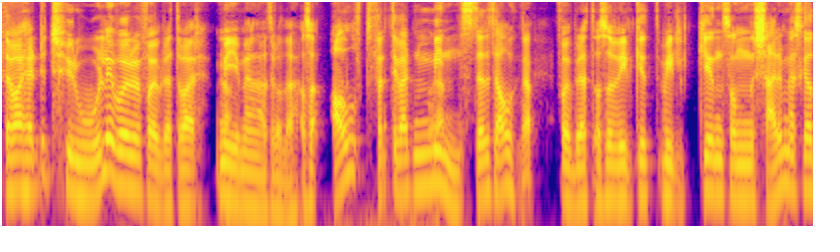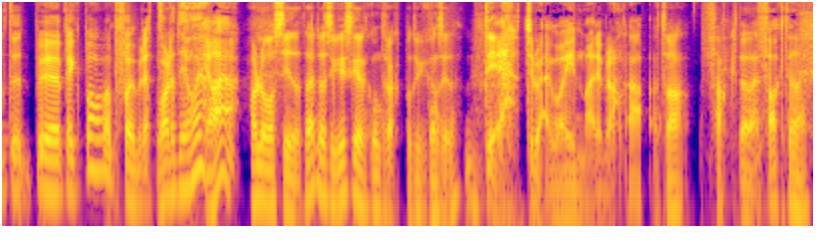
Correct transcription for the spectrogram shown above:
Det var helt utrolig hvor forberedt det var. Mye mer enn jeg trodde. Altså Alt til hvert minste detalj. Ja. Forberedt. Altså hvilket, hvilken sånn skjerm jeg skal peke på, var forberedt. Var det det òg, ja? Ja, ja. Har lov å si dette her? Du har sikkert skrevet kontrakt på at du ikke kan si det. Det tror jeg går innmari bra. Ja, vet du hva? Fuck det der. Fuck det der.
